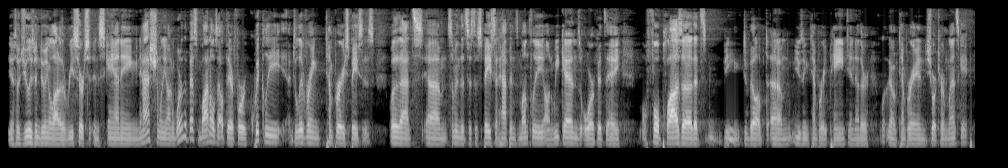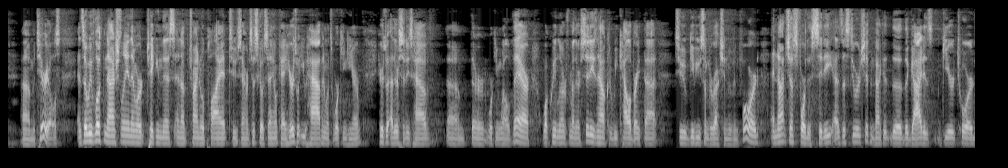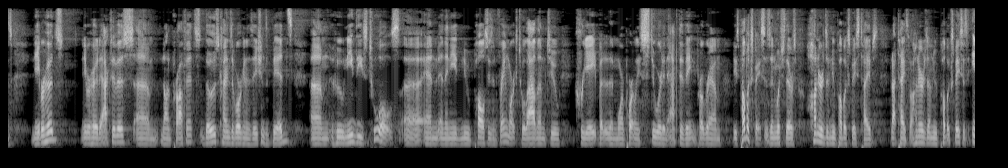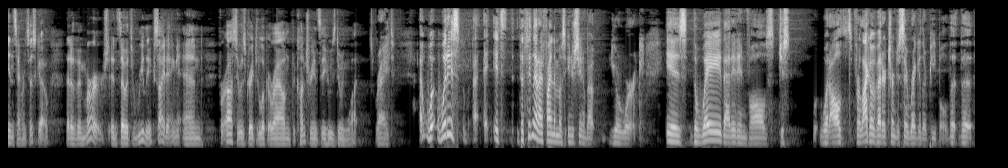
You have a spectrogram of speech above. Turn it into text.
you know, so Julie's been doing a lot of the research and scanning nationally on what are the best models out there for quickly delivering temporary spaces, whether that's um, something that's just a space that happens monthly on weekends, or if it's a, a full plaza that's being developed um, using temporary paint and other you know, temporary and short-term landscape uh, materials. And so we've looked nationally, and then we're taking this and I'm trying to apply it to San Francisco, saying, okay, here's what you have and what's working here. Here's what other cities have. Um, they're working well there. What can we learn from other cities, and how could we calibrate that to give you some direction moving forward, and not just for the city as a stewardship. In fact, the the guide is geared towards neighborhoods, neighborhood activists, um, nonprofits, those kinds of organizations, bids, um, who need these tools uh, and and they need new policies and frameworks to allow them to create, but then more importantly, steward and activate and program these public spaces, in which there's hundreds of new public space types, not types, but hundreds of new public spaces in San Francisco that have emerged, and so it's really exciting. And for us, it was great to look around the country and see who's doing what. Right. Uh, What, what is, uh, it's the thing that I find the most interesting about your work is the way that it involves just what I'll, for lack of a better term, just say regular people. The, the,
